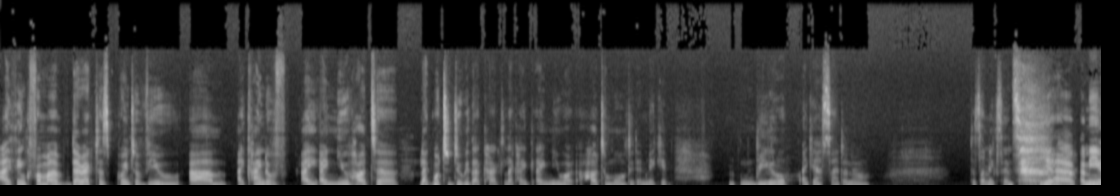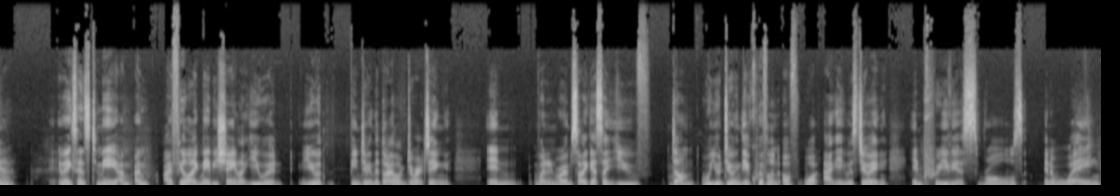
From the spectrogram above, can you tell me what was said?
i think from a director's point of view um i kind of i i knew how to like what to do with that character. Like i, I knew how- to mold it and make it real i guess. I don't know. Does that make sense? Yeah, I mean, Yeah. it makes sense to me. I'm, I'm, I feel like maybe Shane, like you would, you had been doing the dialogue directing in When in Rome, so I guess like you've done, well you're doing the equivalent of what Aggie was doing in previous roles in a way.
